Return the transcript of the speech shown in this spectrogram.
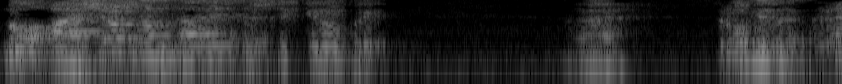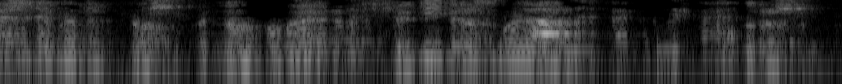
Ну, а що ж нам далі все ж таки робити? Е, Друге застереження, ми вже трошки про нього поговорили, що гіперосмолярний ефект зникає дуже швидко.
